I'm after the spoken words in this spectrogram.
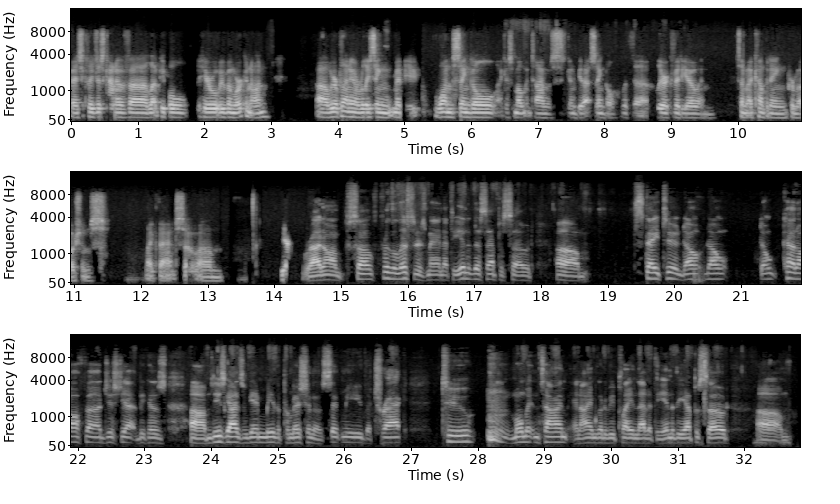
basically, just kind of uh, let people hear what we've been working on. Uh, we were planning on releasing maybe one single. I guess "Moment in Time" was going to be that single with the lyric video and some accompanying promotions like that. So um, right on. So for the listeners, man, at the end of this episode, um, stay tuned. Don't don't don't cut off uh, just yet because um, these guys have given me the permission and sent me the track to moment in time, and I am going to be playing that at the end of the episode. Um,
